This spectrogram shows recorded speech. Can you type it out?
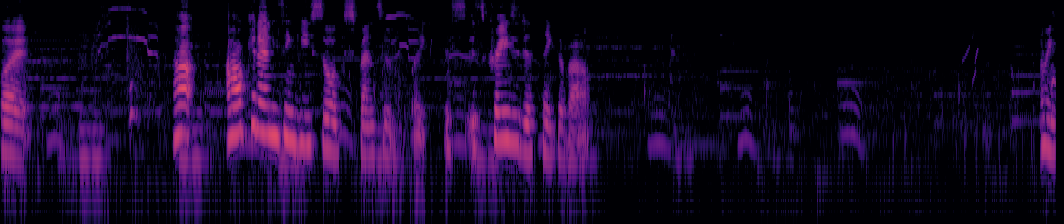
But... How, how can anything be so expensive? Like, it's, it's crazy to think about. I mean,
